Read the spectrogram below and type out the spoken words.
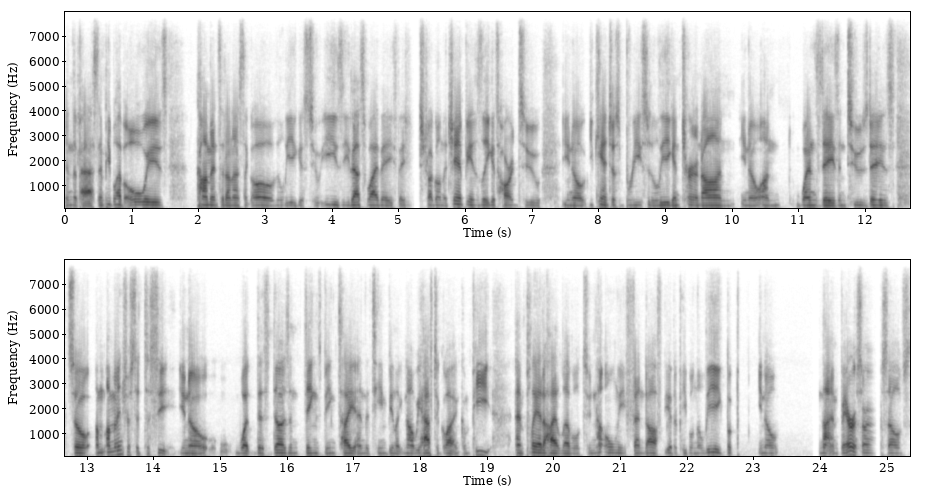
in the past and people have always commented on us like oh the league is too easy. That's why they they struggle in the champions league. It's hard to you know you can't just breeze through the league and turn it on you know on wednesdays and tuesdays. So i'm, I'm interested to see you know what this does and things being tight and the team being like no we have to go out and compete and play at a high level to not only fend off the other people in the league but you know not embarrass ourselves,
